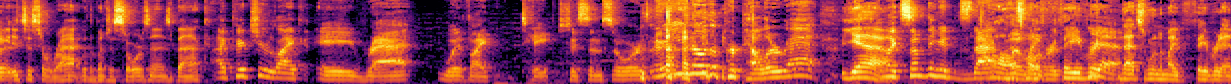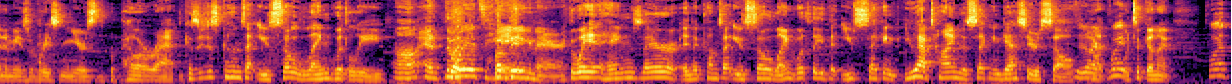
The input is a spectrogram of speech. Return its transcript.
like it's just a rat with a bunch of swords in its back. I picture like a rat with like taped to some swords. Or, you know the propeller rat? Yeah, Like something is that Oh, that's my of- favorite. Yeah. That's one of my favorite enemies of recent years, the propeller rat, because it just comes at you so languidly. uh, and the But- way it's but the- hanging there. The way it hangs there, and it comes at you so languidly that you second, you have time to second guess yourself. You're like, wait. what's it gonna? What?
